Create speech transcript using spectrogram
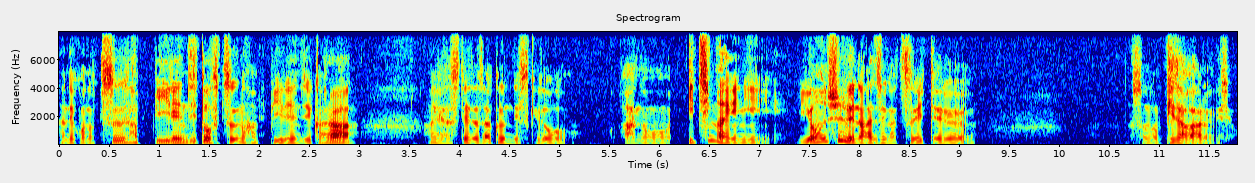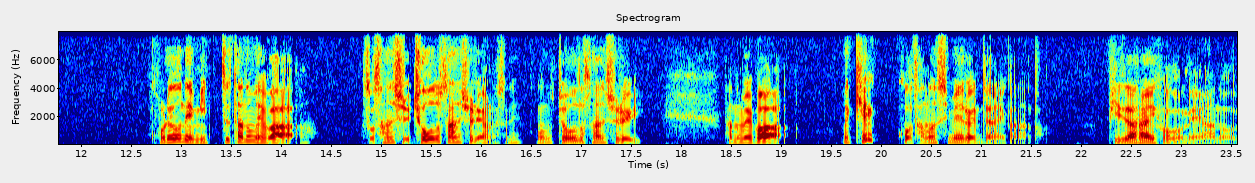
なんでこの2ハッピーレンジと普通のハッピーレンジから上げさせていただくんですけど、あの、1枚に4種類の味がついてる、そのピザがあるんですよ。これをね、3つ頼めば、そう、3種類、ちょうど3種類あるんですね。このちょうど3種類頼めば、まあ、結構楽しめるんじゃないかなと。ピザライフをね、あの、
